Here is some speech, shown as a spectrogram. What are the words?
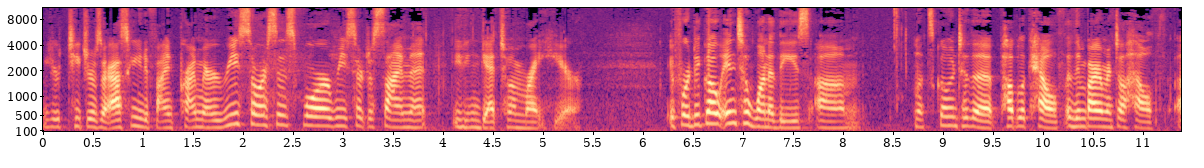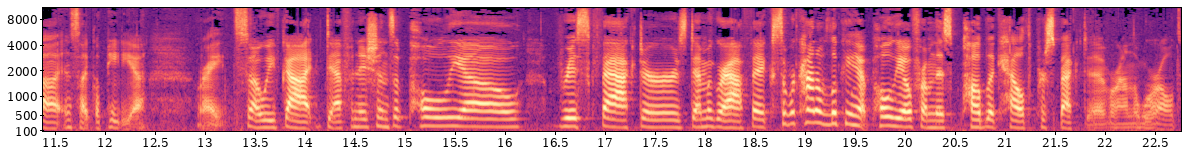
your teachers are asking you to find primary resources for a research assignment. You can get to them right here. If we're to go into one of these, um, let's go into the public health, the environmental health uh, encyclopedia, right? So we've got definitions of polio, risk factors, demographics. So we're kind of looking at polio from this public health perspective around the world,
